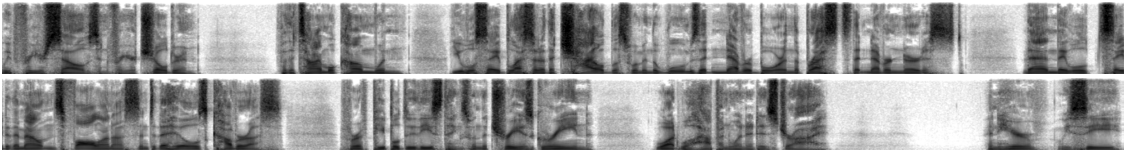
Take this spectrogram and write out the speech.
weep for yourselves and for your children. For the time will come when you will say, Blessed are the childless women, the wombs that never bore, and the breasts that never nursed. Then they will say to the mountains, Fall on us, and to the hills, Cover us. For if people do these things when the tree is green, what will happen when it is dry? And here we see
